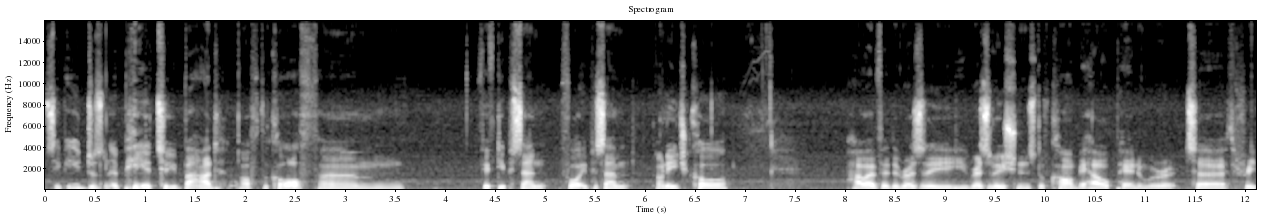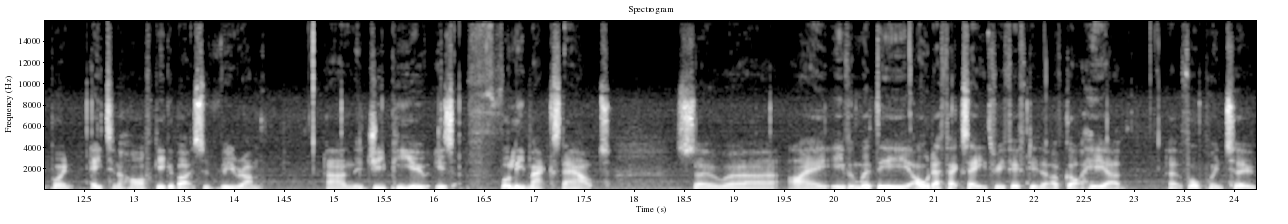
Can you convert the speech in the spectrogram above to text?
CPU doesn't appear too bad off the cuff. 50%, 40% on each core. However, the resol resolution and stuff can't be helping. We're at uh, 3.8 and a half gigabytes of VRAM and the GPU is fully maxed out. So uh, I even with the old FX 8350 that I've got here at 4.2,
